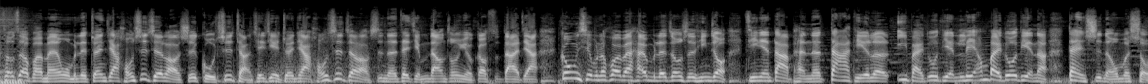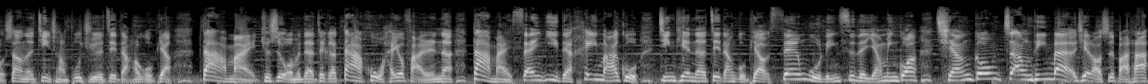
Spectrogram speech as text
投资者朋友们，我们的专家洪世哲老师，股市涨跌界专家洪世哲老师呢，在节目当中有告诉大家，恭喜我们的会员，还有我们的忠实听众，今天大盘呢大跌了一百多点，两百多点呢、但是呢，我们手上呢进场布局的这档好股票，大买就是我们的这个大户还有法人呢大买三亿的黑马股，今天呢这档股票三五零四的阳明光强攻涨停板，而且老师把它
